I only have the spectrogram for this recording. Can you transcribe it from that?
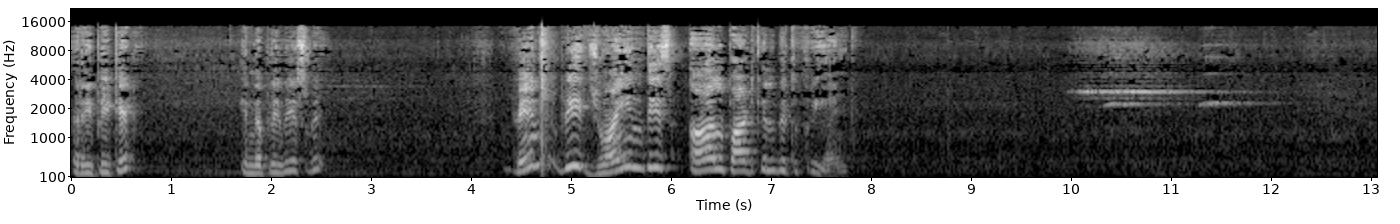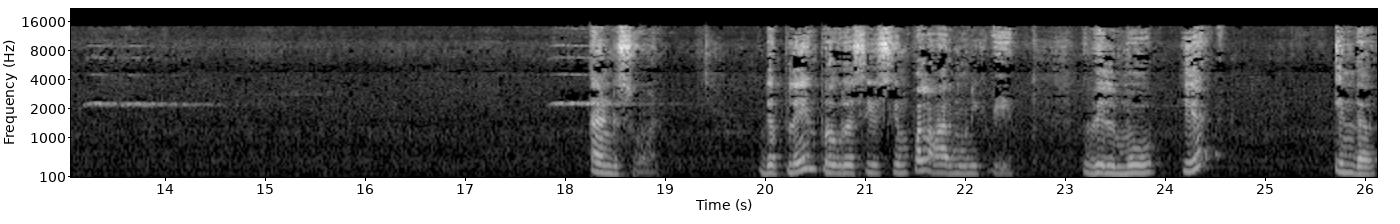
repeated in the previous way. When we join this all particle with free hand, and so on. The plane progressive simple harmonic wave will move here in the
